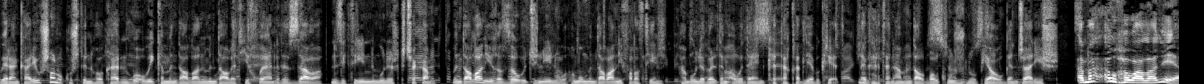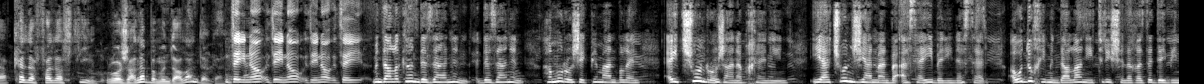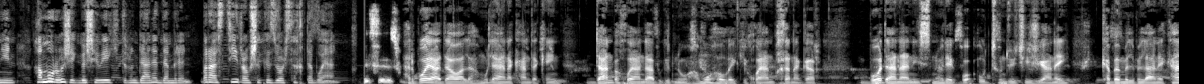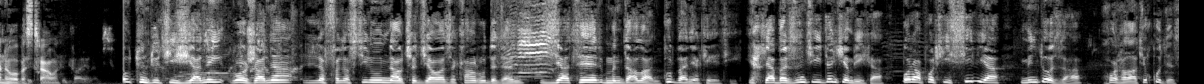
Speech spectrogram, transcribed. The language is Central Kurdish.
وێرانکاری و شەڕ و کوشتن هۆکارن بۆ ئەوەی کە منداڵان منداڵێتی خۆیان لەدەستداوە، نزیکترین نموونەش کچەکەم. منداڵانی غەزە و جنین و هەموو منداڵانی فەڵەستین، هەموو لەبەردەم ئەوەداین کە تەقەت لێبکرێت، نەک هەر تەنها منداڵ بەڵکو ژن و پیاو و گەنجانیش. ئەمە ئەو هەواڵانەیە کە لە فەلەستین ڕۆژانە بە منداڵان دەگات. They know they know they know they. منداڵەکان دەزانن دەزانن. هەموو ڕۆژێک پێمان بڵێن ئەی چۆن ڕۆژانە بخوێنین یا چۆن ژیانمان بە ئاسایی بەرینە سەر. ئەوە دۆخی منداڵانی تریشە لە غەزە دەیبینین هەموو ڕۆژێک بە شێوەیەکی دڕندانە دەمرن. بەڕاستی ڕەوشەکە زۆر سەختە بۆیان. هەر بۆیە داوا لە هەموو لایەنەکان دەکەین دان بە خۆیاندا بگرن و هەموو هەوڵێکی خۆیان بخەنە گەڕ بۆ دانانی سنوورێک بۆ ئەو توندوتیژیانەی کە بە ململانێکانەوە بەستراون. ئەو توندوتیژیانەی ڕۆژانە لە فەلەستین و ناوچە جیاوازەکان ڕوودەدەن، زیاتر منداڵان قوربانییەکەیەتی. یەحیا بەرزنجی دەنگی ئەمریکا بۆ ڕاپۆرتی سیلیا میندۆزا. خۆرهەڵاتی قودس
